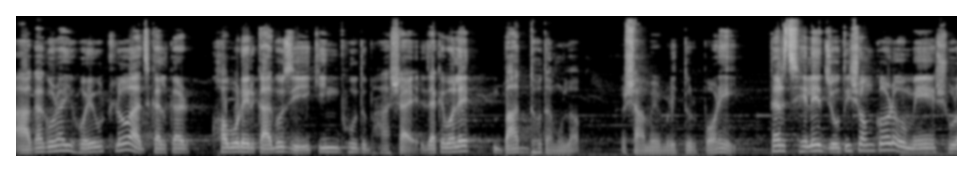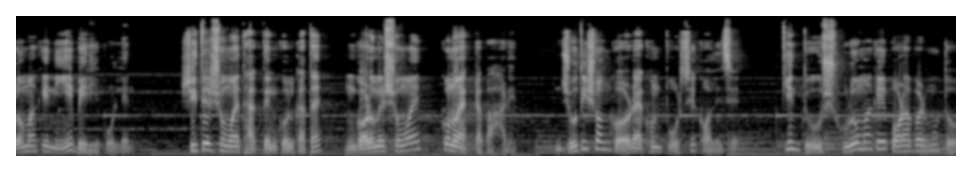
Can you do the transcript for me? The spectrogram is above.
আগাগোড়াই হয়ে উঠল আজকালকার খবরের কাগজই কিংভূত ভাষায়, যাকে বলে বাধ্যতামূলক। স্বামীর মৃত্যুর পরেই তার ছেলে জ্যোতিশঙ্কর ও মেয়ে সুরমাকে নিয়ে বেরিয়ে পড়লেন। শীতের সময় থাকতেন কলকাতায় গরমের সময় কোনো একটা পাহাড়ে। জ্যোতিশঙ্কর এখন পড়ছে কলেজে। কিন্তু সুরমাকে পড়াবার মতো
